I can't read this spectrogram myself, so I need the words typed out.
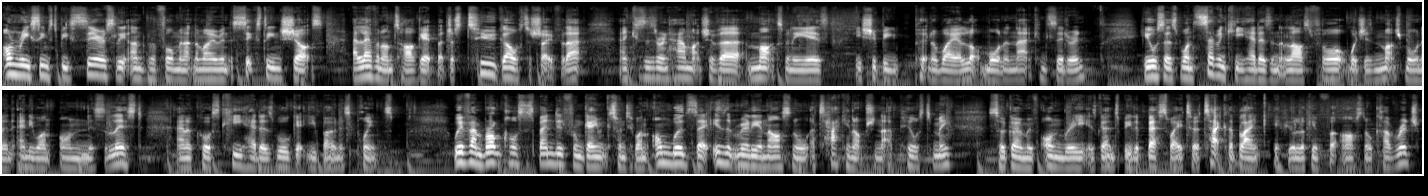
Henry seems to be seriously underperforming at the moment, 16 shots, 11 on target, but just two goals to show for that. And considering how much of a marksman he is, he should be putting away a lot more than that, considering. He also has won seven key headers in the last four, which is much more than anyone on this list. And of course, key headers will get you bonus points. With Van Bronckhorst suspended from Game Week 21 onwards, there isn't really an Arsenal attacking option that appeals to me, so going with Henry is going to be the best way to attack the blank if you're looking for Arsenal coverage.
